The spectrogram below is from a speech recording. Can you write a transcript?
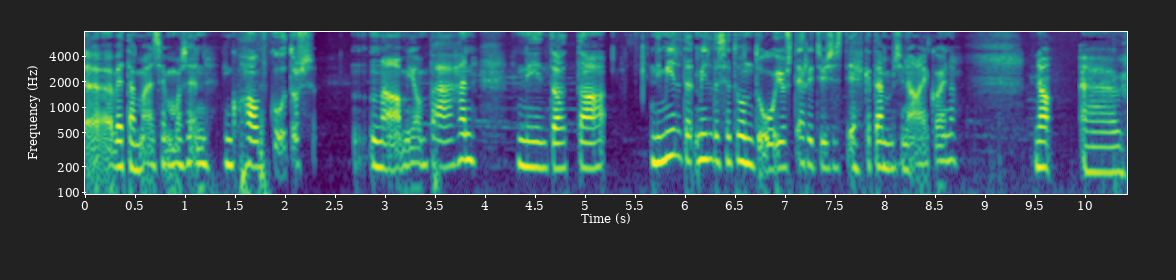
äh, vetämään semmoisen niin hautkuutusnaamion päähän, niin tota, niin miltä, miltä se tuntuu just erityisesti ehkä tämmöisinä aikoina? No äh,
